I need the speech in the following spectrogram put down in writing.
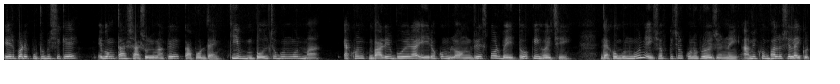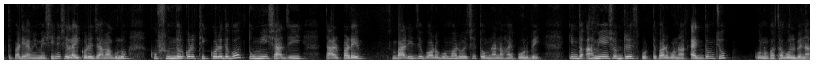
এরপরে পুটুবিশিকে এবং তার শাশুড়ি মাকে কাপড় দেয়। কি বলছো গুনগুন মা? এখন বাড়ির বউয়েরা এইরকম লং ড্রেস পরবে তো কি হয়েছে? দেখো গুনগুন, এইসব কিছুর কোনো প্রয়োজন নেই। আমি খুব ভালো সেলাই করতে পারি। আমি মেশিনে সেলাই করে জামাগুলো খুব সুন্দর করে ঠিক করে দেব। তুমি সাজি, তারপরে বাড়ির যে বড় বৌমা রয়েছে, তোমরা না হয় পরবে। কিন্তু আমি এইসব ড্রেস পরতে পারব না। একদম চুপ, কোনো কথা বলবে না।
